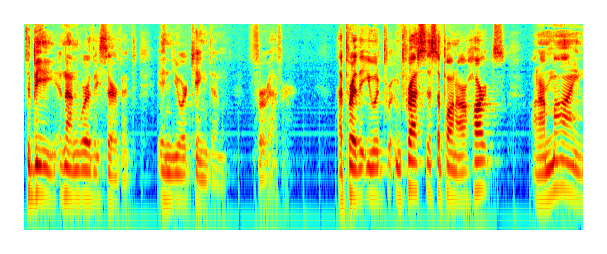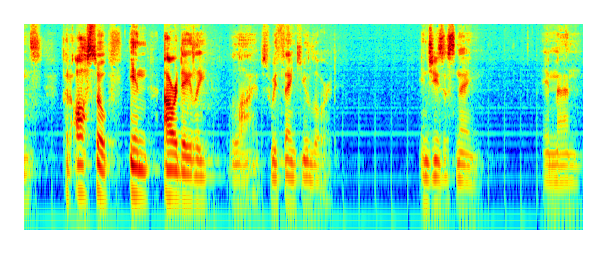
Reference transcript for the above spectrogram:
to be an unworthy servant in your kingdom forever. I pray that you would impress this upon our hearts, on our minds, but also in our daily lives. We thank you, Lord. In Jesus' name, amen.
